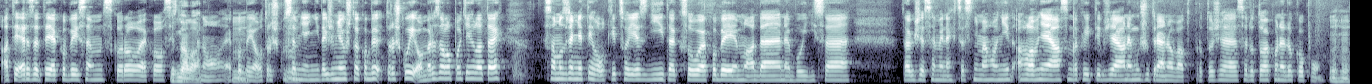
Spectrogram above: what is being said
a ty RZty jakoby jsem skoro jako si Znala. no, jakoby mm. jo, trošku mm. se mění, takže mě už to jakoby trošku i omrzelo po těch letech. Samozřejmě ty holky, co jezdí, tak jsou jakoby mladé, nebojí se, takže se mi nechce s nimi honit a hlavně já jsem takový typ, že já nemůžu trénovat, protože se do toho jako nedokopu. Mm-hmm.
